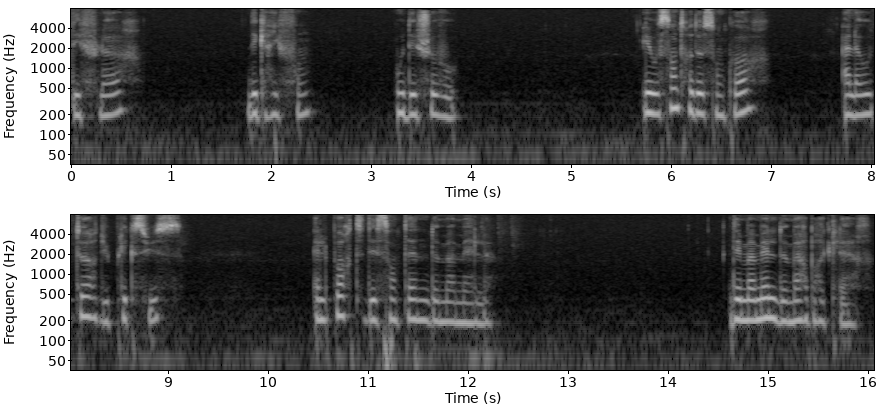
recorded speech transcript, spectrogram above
des fleurs, des griffons ou des chevaux et au centre de son corps, à la hauteur du plexus, elle porte des centaines de mamelles, des mamelles de marbre clair,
